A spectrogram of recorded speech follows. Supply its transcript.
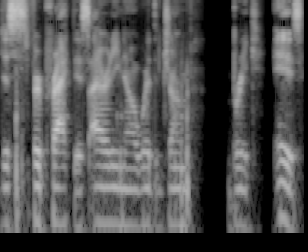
just for practice, I already know where the drum break is.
